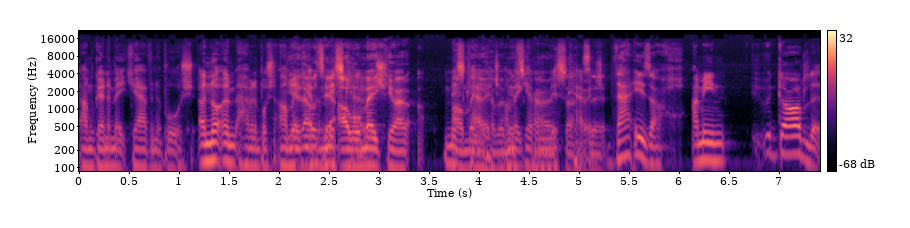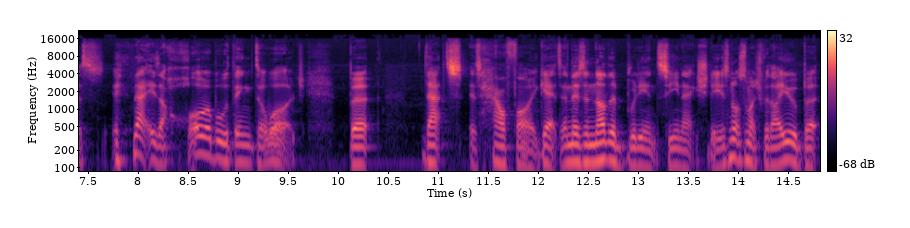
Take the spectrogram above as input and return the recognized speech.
I'm going to make you have an abortion. Uh, not um, have an abortion. I'll yeah, make you have a it. I miscarriage. will make you. I'll miscarriage. Make you I'll make you have a miscarriage. That's miscarriage. it. That is a. I mean, regardless, that is a horrible thing to watch, but that's is how far it gets. And there's another brilliant scene actually. It's not so much with Ayu, but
